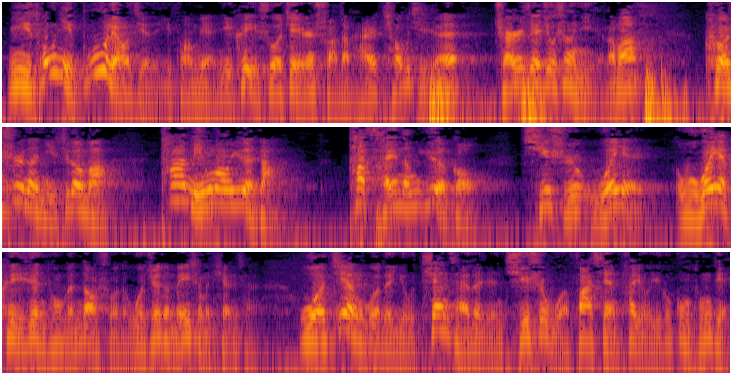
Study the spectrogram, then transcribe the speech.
你从你不了解的一方面，你可以说这人耍大牌，瞧不起人，全世界就剩你了吗？可是呢，你知道吗？他名望越大，他才能越高。其实我也我也可以认同文道说的，我觉得没什么天才。我见过的有天才的人，其实我发现他有一个共同点，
